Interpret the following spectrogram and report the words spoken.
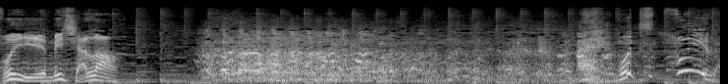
所以没钱了。我醉了。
